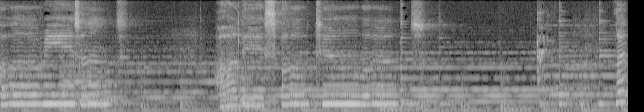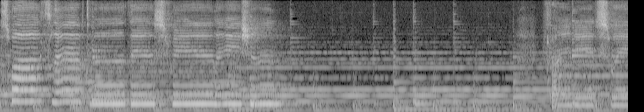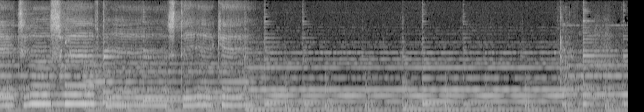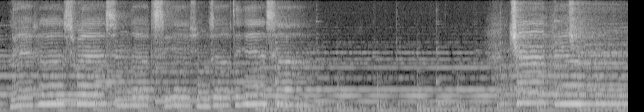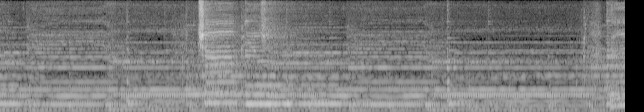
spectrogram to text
her reasons, hardly spoke two words. That's what's left of this relation. Find its way to swiftest decisions of this hour. Champion, champion. There are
